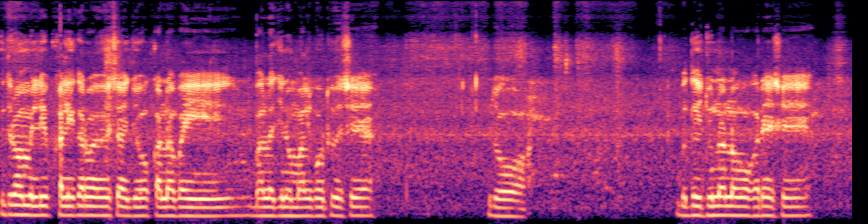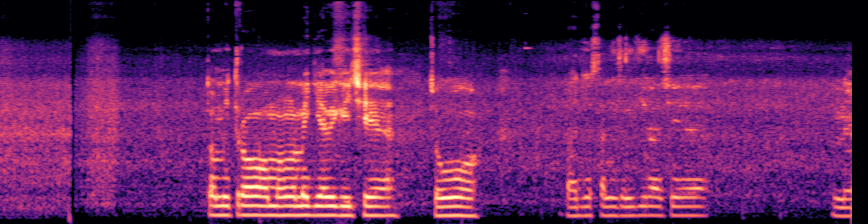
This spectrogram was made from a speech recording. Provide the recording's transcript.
મિત્રો અમે લીપ ખાલી કરવા આવ્યા છે. જો કાનાભાઈ બાલાજીનો માલ ગોઠવે છે. જો બધે જૂના નવો કરે છે. તો મિત્રો આમાં મેગી આવી ગઈ છે. જો રાજસ્થાની જલજીરા છે. અને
